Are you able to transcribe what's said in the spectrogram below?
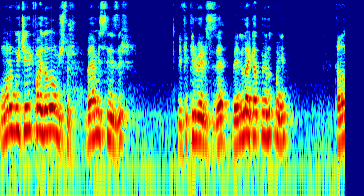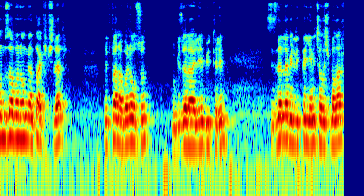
Umarım bu içerik faydalı olmuştur. Beğenmişsinizdir. Bir fikir verir size. Beğeni like atmayı unutmayın. Kanalımıza abone olmayan takipçiler lütfen abone olsun. Bu güzel aileyi büyütelim. Sizlerle birlikte yeni çalışmalar,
